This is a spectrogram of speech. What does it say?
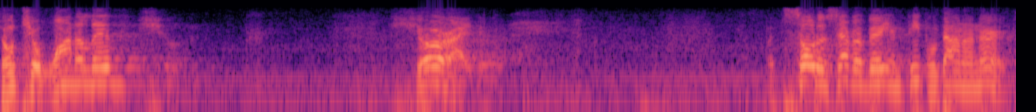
Don't you want to live? Sure. Sure I do. But so does every billion people down on Earth.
